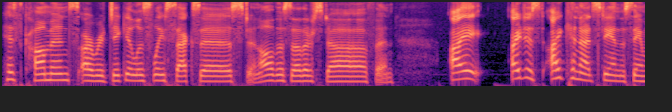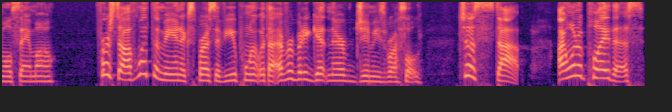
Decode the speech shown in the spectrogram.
his comments are ridiculously sexist and all this other stuff. And I I just I cannot stand the same old same old. First off, let the man express a viewpoint without everybody getting their jimmies rustled. Just stop. I want to play this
